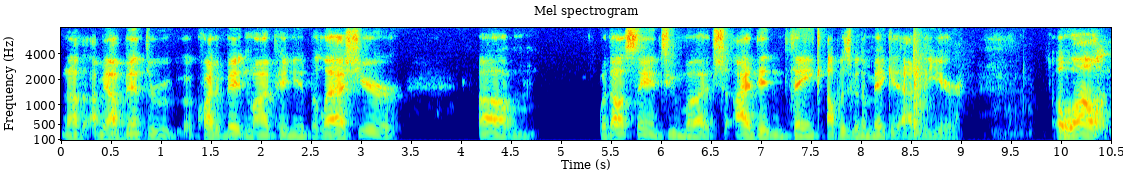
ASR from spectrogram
not. I mean, I've been through quite a bit in my opinion, but last year, um, without saying too much, I didn't think I was going to make it out of the year. Oh wow,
